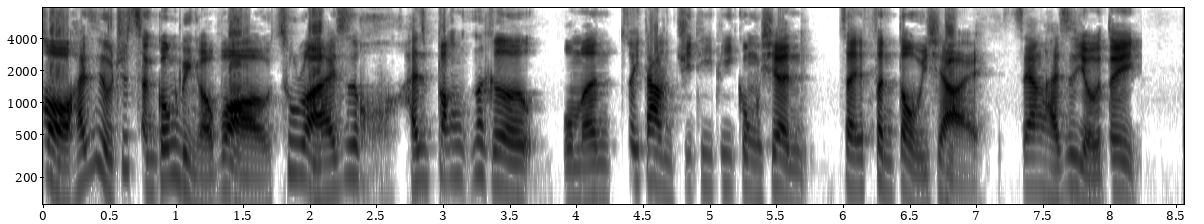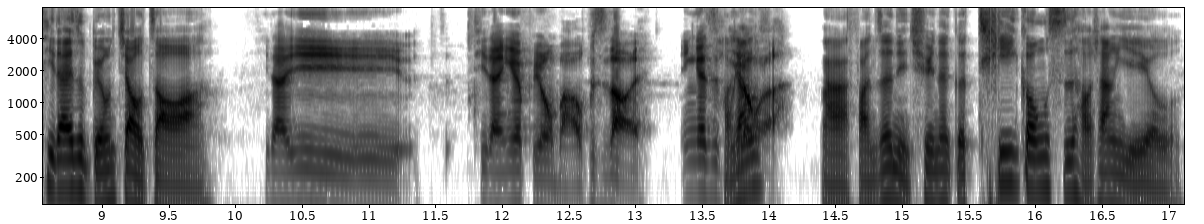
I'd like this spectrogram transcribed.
哦，还是有去成功领好不好？出来还是还是帮那个我们最大的 GDP 贡献再奋斗一下哎，这样还是有对替代是不用叫招啊，替代役替代应该不用吧？我不知道哎，应该是不用了啊。反正你去那个 T 公司好像也有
